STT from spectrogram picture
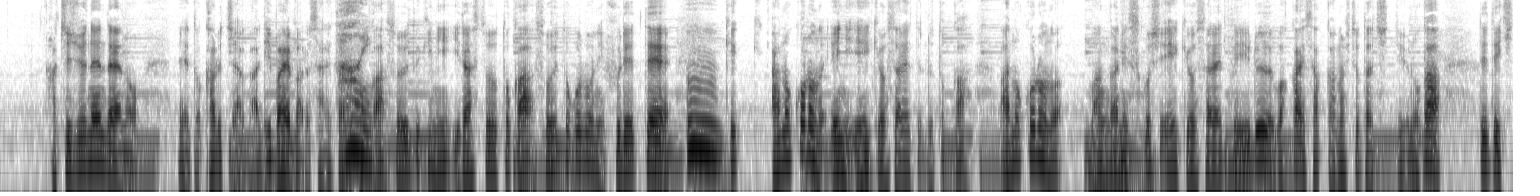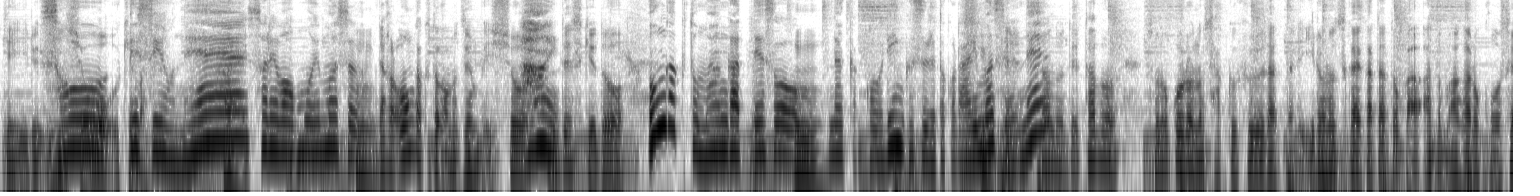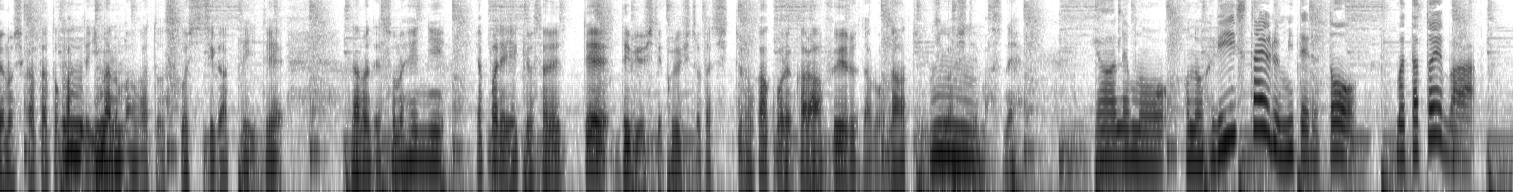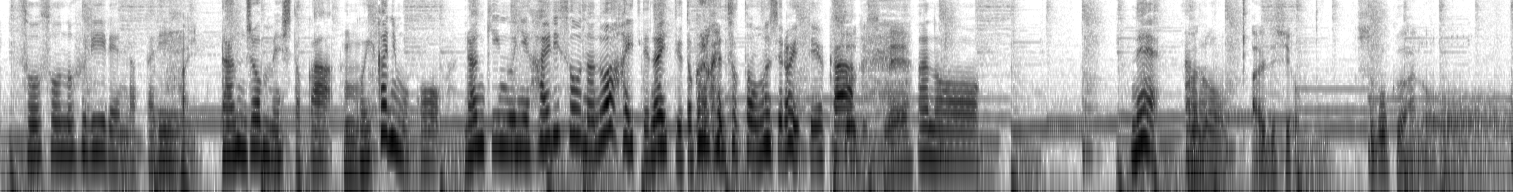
80年代のえー、とカルチャーがリバイバルされたりとか、はそういう時にイラストとかそういうところに触れて、うん。結あの頃の絵に影響されてるとかあの頃の漫画に少し影響されている若い作家の人たちっていうのが出てきている印象を受けます。ですよね、はい。それは思います、うん、だから音楽とかも全部一緒はい。ですけど、音楽と漫画ってそう、うん。なんかこうリンクするところありますよね。なので多分その頃の作風だったり色の使い方とかあと漫画の構成の仕方とかって今の漫画と少し違っていて、なのでその辺にやっぱり影響されてデビューしてくる人たちっていうのがこれから増えるだろうなという気はしていますね。いやでもこのフリースタイル見てると、まあ、例えば早々のフリーレンだったり、はい、ダンジョン飯とか、うんこういかにもこうランキングに入りそうなのは入ってないっていうところがちょっと面白いっていうかそうですね。あのーねあのあれですよ。すごくあの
